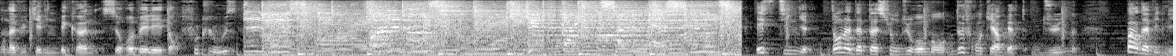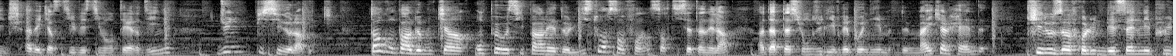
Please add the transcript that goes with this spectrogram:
on a vu Kevin Bacon se rebeller dans Footloose. Et Sting dans l'adaptation du roman de Frank Herbert Dune par David Lynch avec un style vestimentaire digne d'une piscine olympique. Tant qu'on parle de bouquins, on peut aussi parler de L'Histoire sans fin, sorti cette année-là, adaptation du livre éponyme de Michael Hand, qui nous offre l'une des scènes les plus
